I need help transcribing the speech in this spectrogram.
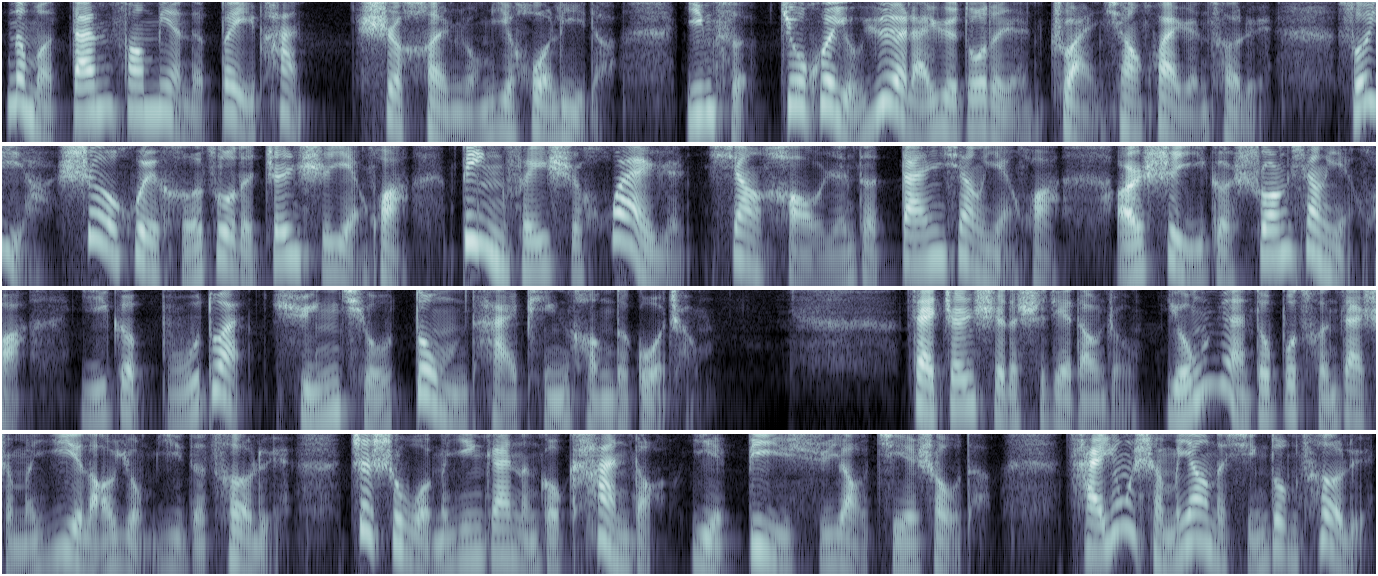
那么单方面的背叛。是很容易获利的，因此就会有越来越多的人转向坏人策略。所以啊，社会合作的真实演化，并非是坏人向好人的单向演化，而是一个双向演化，一个不断寻求动态平衡的过程。在真实的世界当中，永远都不存在什么一劳永逸的策略，这是我们应该能够看到，也必须要接受的。采用什么样的行动策略，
